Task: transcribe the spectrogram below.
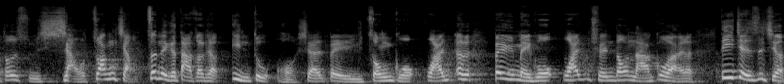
都是属于小庄脚，真的一个大庄脚，印度哦，现在被与中国完呃，被与美国完全都拿过来了。第一件事情。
